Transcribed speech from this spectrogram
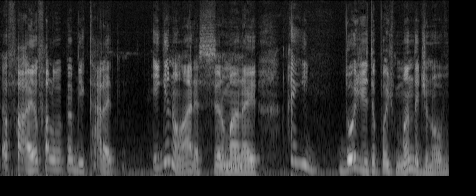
Eu falo, aí eu falo pra Gabi, cara, ignora esse ser humano Uhum. aí. Aí, dois dias depois, manda de novo.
